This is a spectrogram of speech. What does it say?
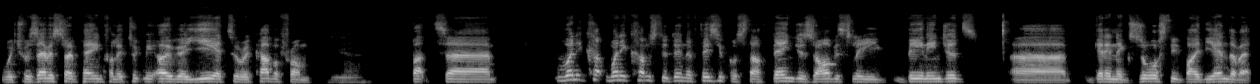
which was ever so painful. It took me over a year to recover from. Yeah. But uh, when it when it comes to doing the physical stuff, dangers obviously being injured, uh, getting exhausted by the end of it.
